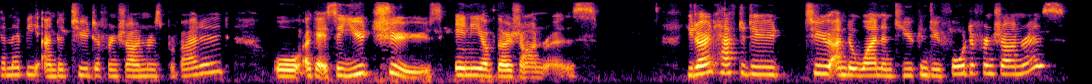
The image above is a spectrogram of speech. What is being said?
Can they be under two different genres provided? Or okay, so you choose any of those genres. You don't have to do two under one and you can do four different genres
